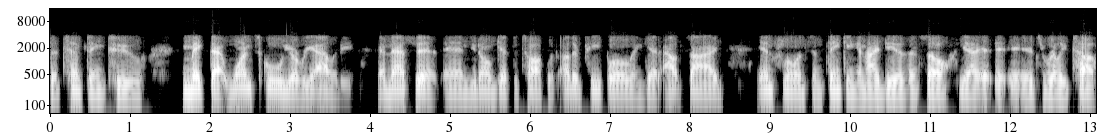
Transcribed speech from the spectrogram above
attempting to make that one school your reality and that's it. And you don't get to talk with other people and get outside influence and thinking and ideas. And so yeah it, it, it's really tough.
